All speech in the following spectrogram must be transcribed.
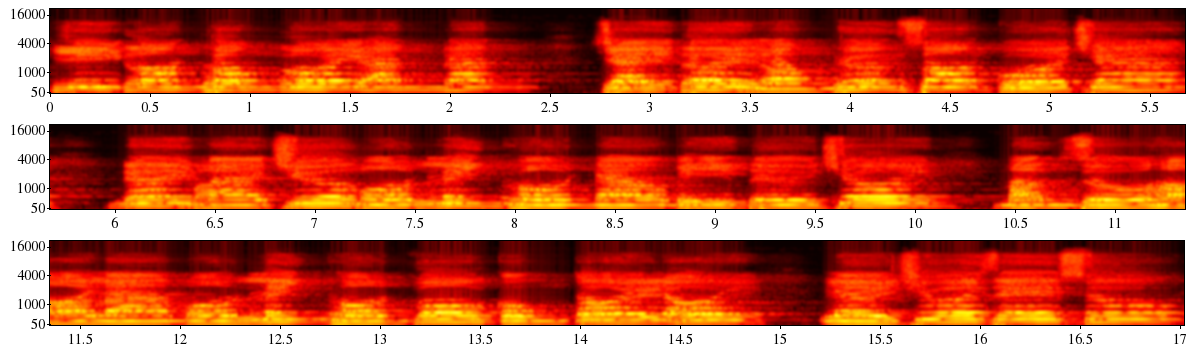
khi con thông ngôi ăn năn, chạy tới lòng thương xót của cha, nơi mà chưa một linh hồn nào bị từ chối mặc dù họ là một linh hồn vô cùng tội lỗi, lời Chúa Giêsu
